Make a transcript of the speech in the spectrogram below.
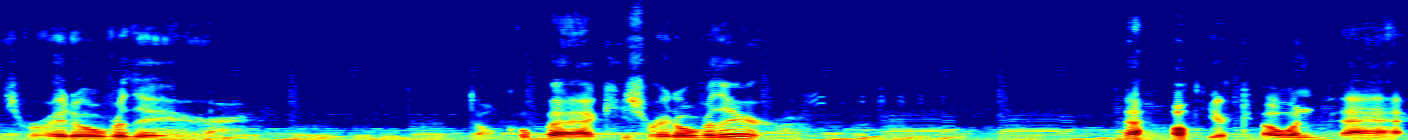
He's right over there. Don't go back. He's right over there. No, you're going back.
